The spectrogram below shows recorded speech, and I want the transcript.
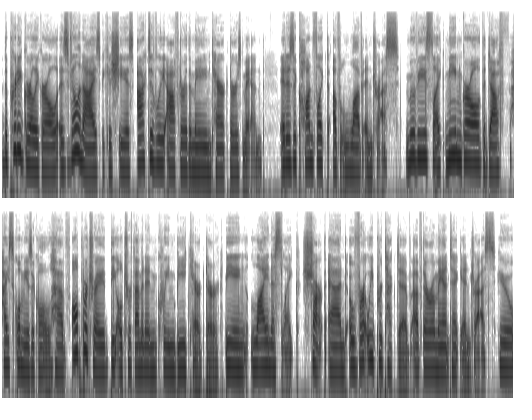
the pretty girly girl is villainized because she is actively after the main character's man. It is a conflict of love interests. Movies like Mean Girl, The Duff, High School Musical have all portrayed the ultra feminine Queen Bee character being lioness like, sharp, and overtly protective of their romantic interests, who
